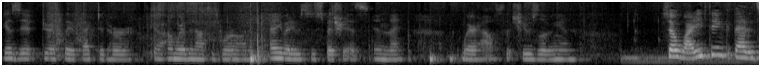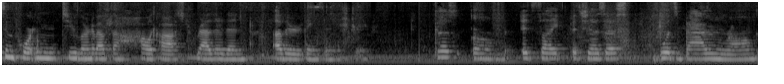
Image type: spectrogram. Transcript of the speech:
because it directly affected her Yeah. on where the Nazis were on anybody was suspicious in the warehouse that she was living in. So, why do you think that it's important to learn about the Holocaust rather than other things in history? Because um, it's like it shows us what's bad and wrong.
